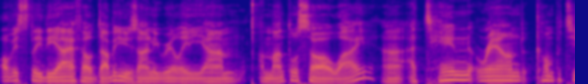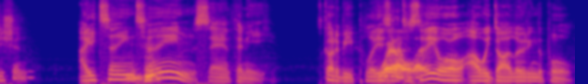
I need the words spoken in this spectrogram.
obviously the AFLW is only really um, a month or so away. Uh, a ten round competition, 18 mm-hmm. teams. Anthony, it's got to be pleasing well, to see, or are we diluting the pool?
